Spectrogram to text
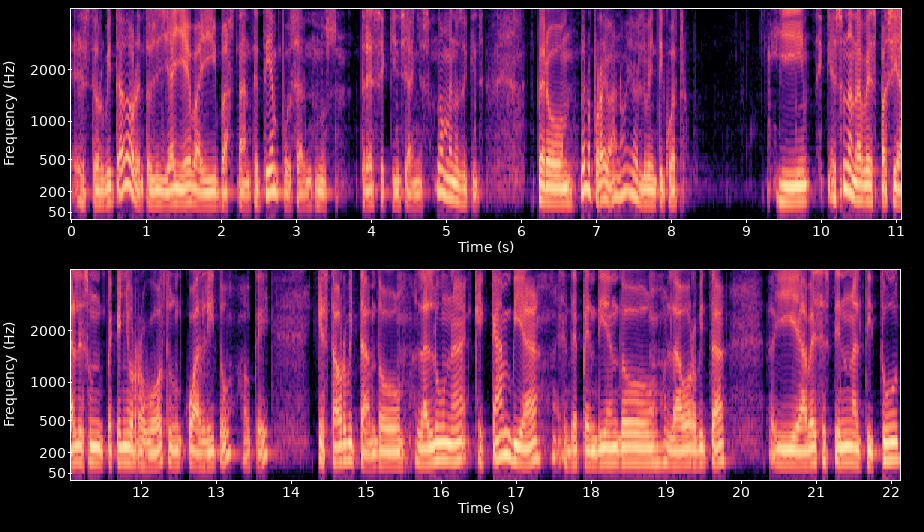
este orbitador, entonces ya lleva ahí bastante tiempo, o sea, unos 13, 15 años, no menos de 15. Pero bueno, por ahí va, ¿no? El 24. Y es una nave espacial, es un pequeño robot, un cuadrito, ¿ok? Que está orbitando la Luna, que cambia eh, dependiendo la órbita y a veces tiene una altitud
